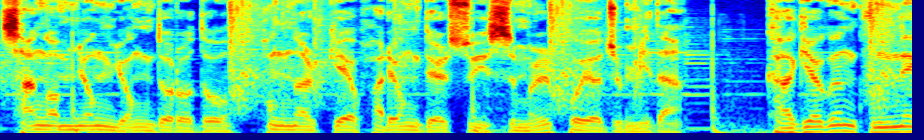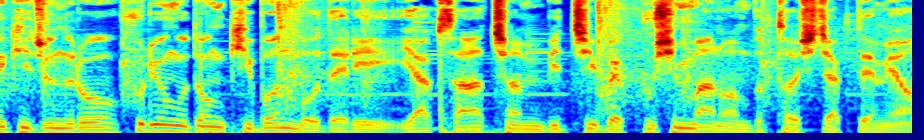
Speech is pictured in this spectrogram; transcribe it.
상업용 용도로도 폭넓게 활용될 수 있음을 보여줍니다. 가격은 국내 기준으로 후륜우동 기본 모델이 약 4,290만 원부터 시작되며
